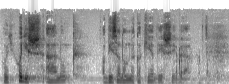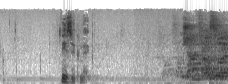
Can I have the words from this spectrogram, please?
hogy hogy is állunk a bizalomnak a kérdésével. Nézzük meg. Jean-François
